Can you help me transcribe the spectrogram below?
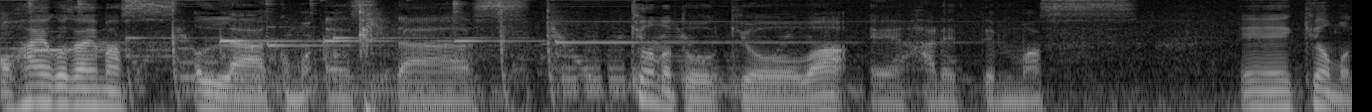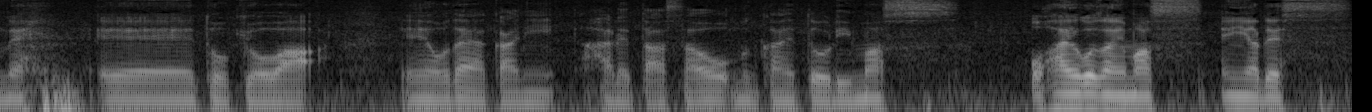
おはようございます。オラコモエスタス。今日の東京は、えー、晴れてます。えー、今日もね、えー、東京は、え穏やかに晴れた朝を迎えております。おはようございます。えんやです。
